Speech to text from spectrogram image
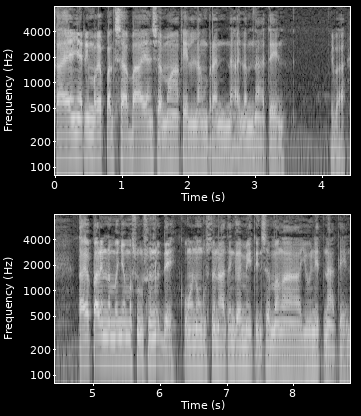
kaya niya rin makipagsabayan sa mga kilalang brand na alam natin. 'di ba? Tayo pa rin naman yung masusunod eh kung anong gusto natin gamitin sa mga unit natin.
